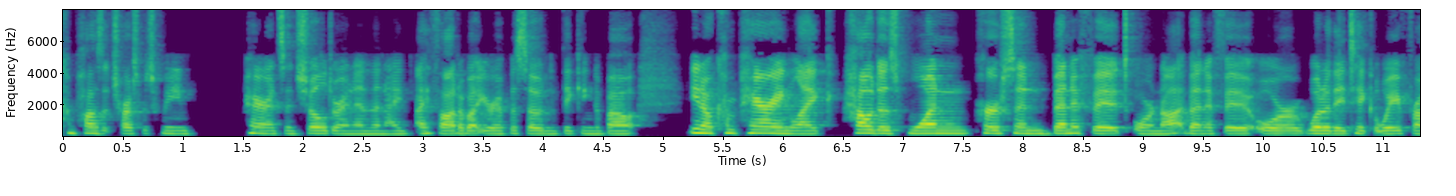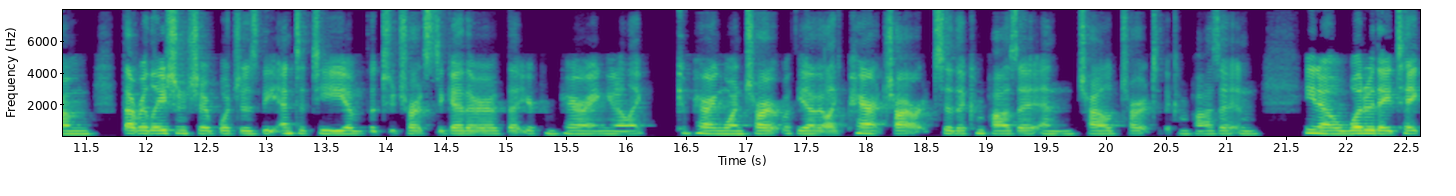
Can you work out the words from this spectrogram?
composite charts between parents and children, and then I I thought about your episode and thinking about you know comparing like how does one person benefit or not benefit or what do they take away from that relationship which is the entity of the two charts together that you're comparing you know like comparing one chart with the other like parent chart to the composite and child chart to the composite. And you know what do they take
